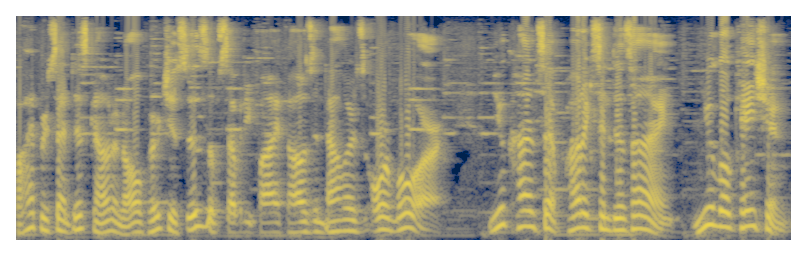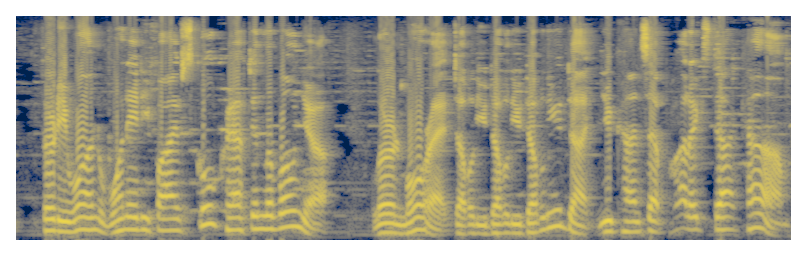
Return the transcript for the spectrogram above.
5% discount on all purchases of $75,000 or more. New Concept Products and Design, new location, 31 185 Schoolcraft in Livonia. Learn more at www.newconceptproducts.com.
